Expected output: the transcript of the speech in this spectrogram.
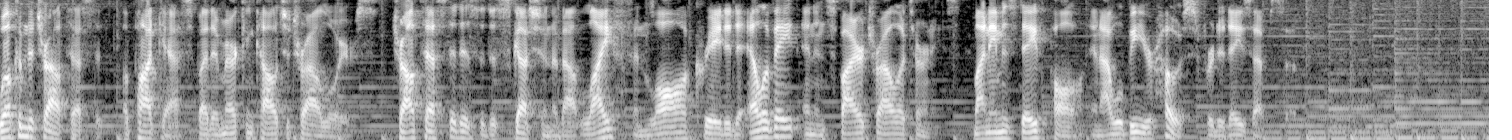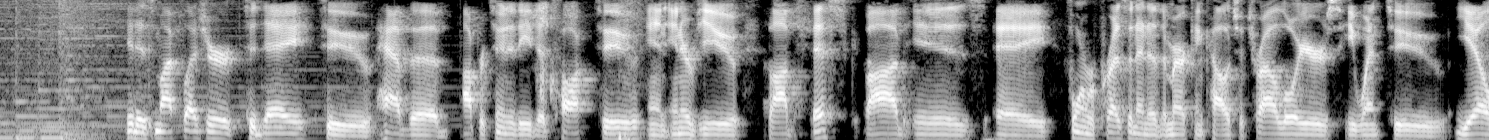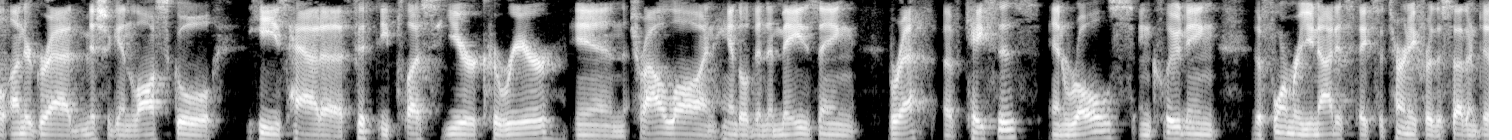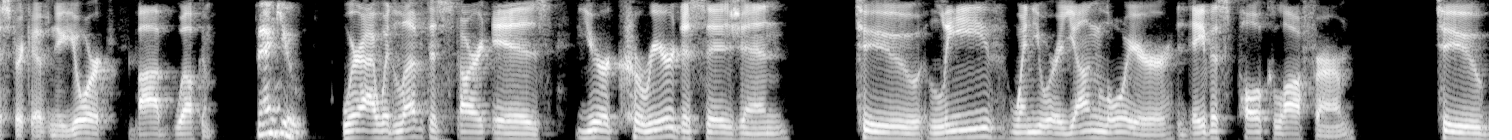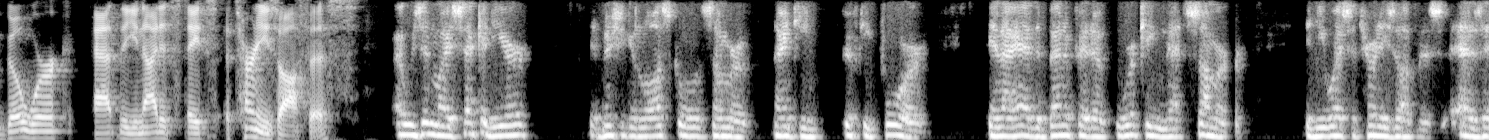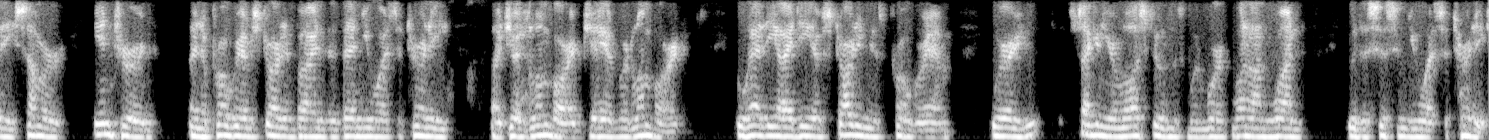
Welcome to Trial Tested, a podcast by the American College of Trial Lawyers. Trial Tested is a discussion about life and law created to elevate and inspire trial attorneys. My name is Dave Paul, and I will be your host for today's episode. It is my pleasure today to have the opportunity to talk to and interview Bob Fiske. Bob is a former president of the American College of Trial Lawyers. He went to Yale undergrad, Michigan Law School. He's had a 50 plus year career in trial law and handled an amazing breadth of cases and roles, including the former United States Attorney for the Southern District of New York. Bob, welcome. Thank you. Where I would love to start is your career decision to leave when you were a young lawyer, Davis Polk Law Firm, to go work at the United States Attorney's Office. I was in my second year at Michigan Law School, summer of 1954, and I had the benefit of working that summer in the U.S. Attorney's Office as a summer intern in a program started by the then U.S. Attorney uh, Judge Lumbard, J. Edward Lumbard, who had the idea of starting this program where second year law students would work one on one with assistant U.S. attorneys.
